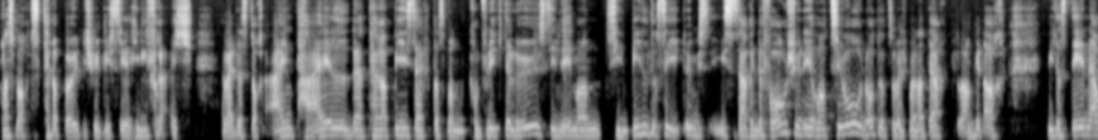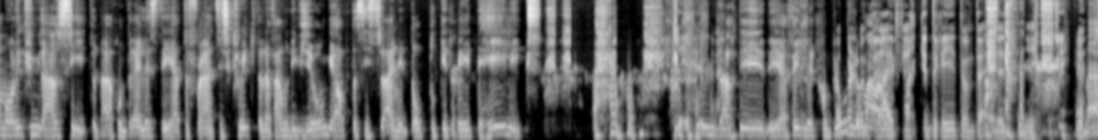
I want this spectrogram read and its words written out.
Das macht es therapeutisch wirklich sehr hilfreich, weil das doch ein Teil der Therapie sagt, dass man Konflikte löst, indem man sie in Bilder sieht. Übrigens ist es auch in der Forschung Innovation, oder? Zum Beispiel, man hat ja auch lang gedacht, wie das DNA-Molekül aussieht. Und auch unter LSD hat der Francis Crick dann auf einmal die Vision gehabt, das ist so eine doppelgedrehte Helix. und auch die, die Erfinder Computer. Doppel und dreifach gedreht unter LSD. genau.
